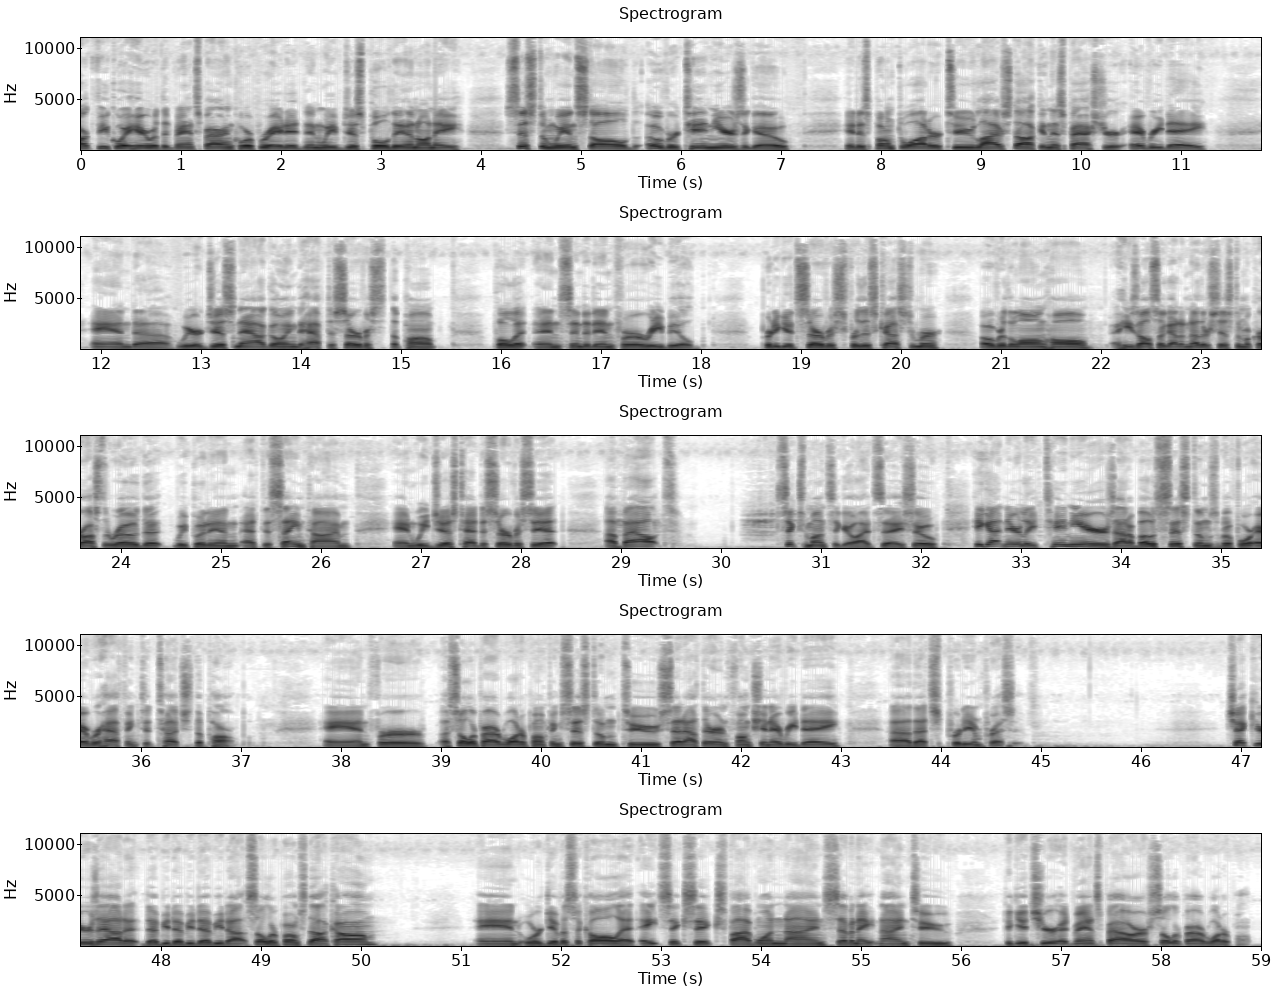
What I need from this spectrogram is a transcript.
Mark Fuqua here with Advanced Power Incorporated, and we've just pulled in on a system we installed over 10 years ago. It has pumped water to livestock in this pasture every day, and uh, we're just now going to have to service the pump, pull it, and send it in for a rebuild. Pretty good service for this customer over the long haul. He's also got another system across the road that we put in at the same time, and we just had to service it about six months ago, I'd say. So he got nearly 10 years out of both systems before ever having to touch the pump. And for a solar powered water pumping system to set out there and function every day, uh, that's pretty impressive. Check yours out at www.solarpumps.com and or give us a call at 866-519-7892 to get your advanced power solar powered water pump.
